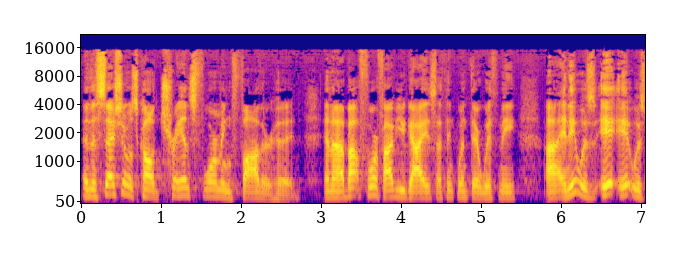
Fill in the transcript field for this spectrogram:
And the session was called Transforming Fatherhood. And uh, about four or five of you guys, I think, went there with me. Uh, and it was, it, it, was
